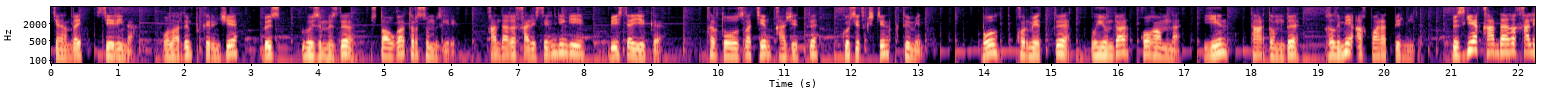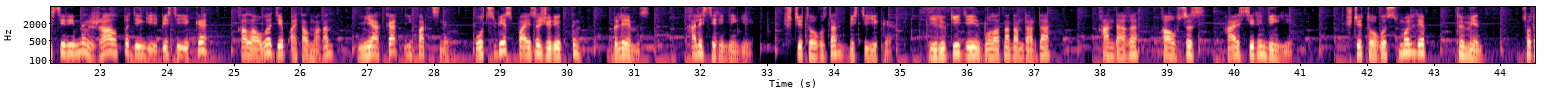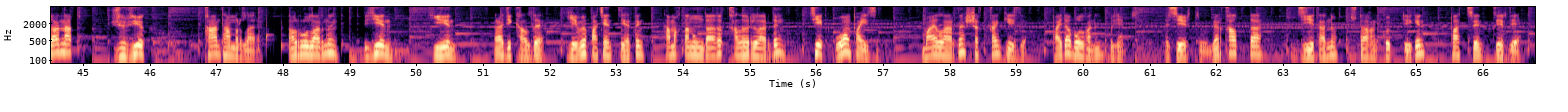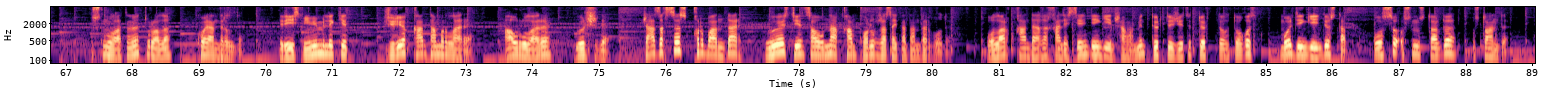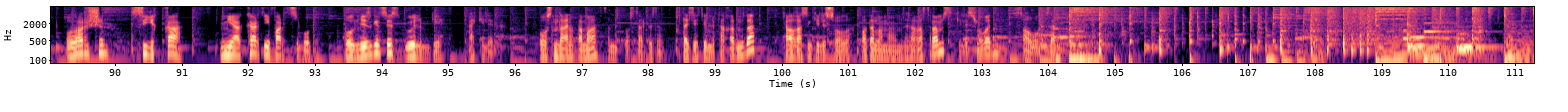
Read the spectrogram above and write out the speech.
жаңағыдай стерина олардың пікірінше біз өзімізді ұстауға тырысуымыз керек. Қандағы холестерин деңгейі бесте екі. Қырық тоғызға тең қажетті көрсеткіштен төмен. Бұл құрметті ұйымдар қоғамына ең тартымды ғылыми ақпарат бермейді. Бізге қандағы холестериннің жалпы деңгейі бесте екі қалаулы деп айталмаған миокард инфарктісінің 35 пайызы жүректің білеміз холестерин деңгейі үште тоғыздан бесте екі елуге дейін болатын адамдарда қандағы қауіпсіз холестерин деңгейі үште тоғыз мөлдеп төмен. Содан ақ жүрек қан тамырлары ауруларының ең ең радикалды емі пациенттердің тамақтануындағы калориялардың тек 10 пайызы майлардың шыққан кезде пайда болғанын білеміз. Зерттеулер қалыпта диетаны ұстаған көптеген пациенттерде ұсынылатыны туралы куәландырылды. Ресми мемлекет жүрек қан тамырлары аурулары өршіді. Жазықсыз құрбандар өз денсаулығына қамқорлық жасайтын адамдар болды. Олар қандағы холестерин деңгейін шамамен төртте жеті төртте тоғыз моль деңгейінде ұстап осы ұсыныстарды ұстанды. Олар үшін сыйыққа миокард инфарктісі болды. Бұл мезгілсіз өлімге әкеледі. Осындай анықтама құрметті достар біздің қытай зерттеулер тақырыбымызда жалғасын келесі жолы бағдарламамызды жалғастырамыз. Келесі жолға дейін сау болыңыздар.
